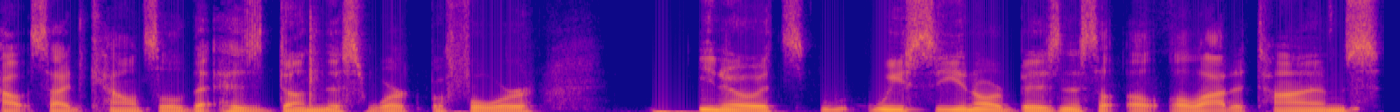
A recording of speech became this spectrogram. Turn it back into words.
outside counsel that has done this work before. You know, it's we see in our business a, a lot of times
